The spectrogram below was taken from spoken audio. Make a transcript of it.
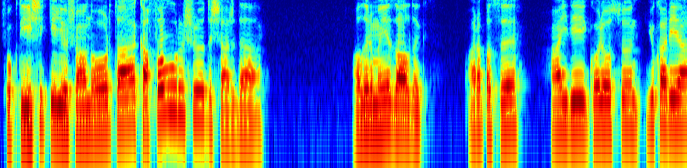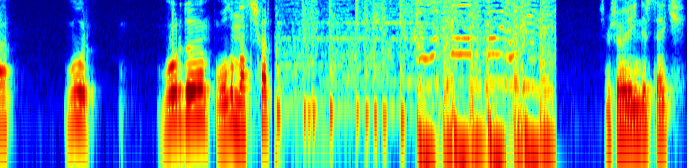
Çok değişik geliyor şu anda. Orta kafa vuruşu dışarıda. Alır mıyız? Aldık. Ara pası. Haydi gol olsun. Yukarıya. Vur. Vurdum. Oğlum nasıl çıkarttı? Şimdi şöyle indirsek.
